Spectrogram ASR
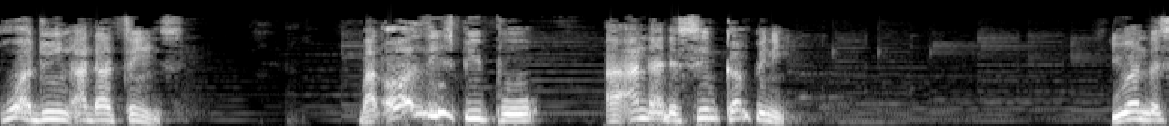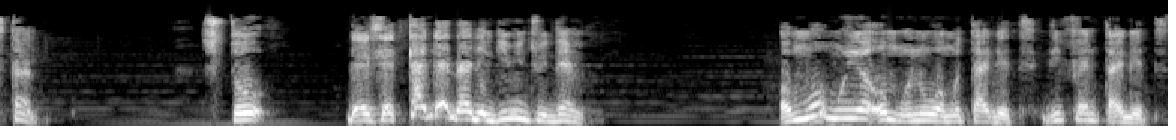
who are doing other things. But all these people are under the same company. You understand? So there is a target that they've given to them. Ɔmo a wɔyɛ ɔmo no wɔ target different target.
